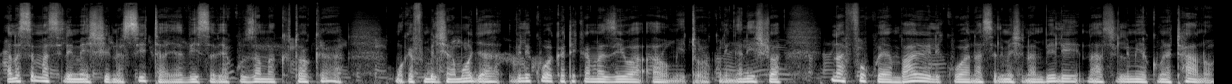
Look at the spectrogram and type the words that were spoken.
Anasema asilimia 26 ya visa vya kuzama kutoka mwaka 2021 vilikuwa katika maziwa au mito, kulinganishwa na fukwe ambayo ilikuwa na asilimia 22 na asilimia 15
